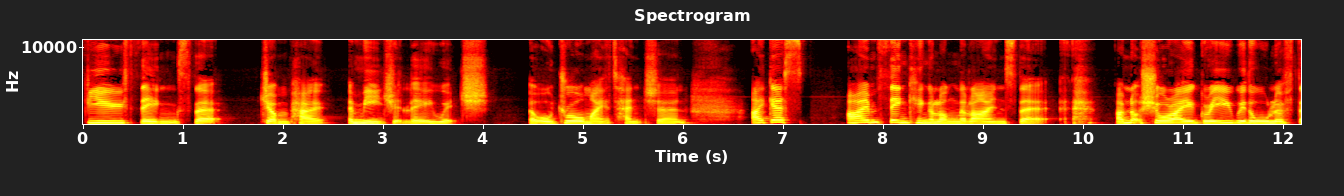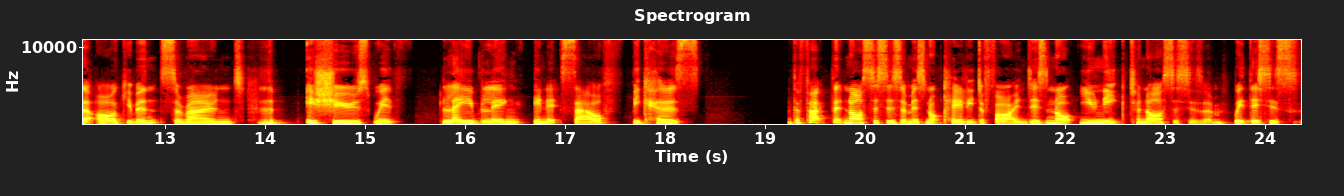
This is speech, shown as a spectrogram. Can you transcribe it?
few things that jump out immediately, which will draw my attention. I guess I'm thinking along the lines that I'm not sure I agree with all of the arguments around the issues with labeling in itself because the fact that narcissism is not clearly defined is not unique to narcissism. This is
